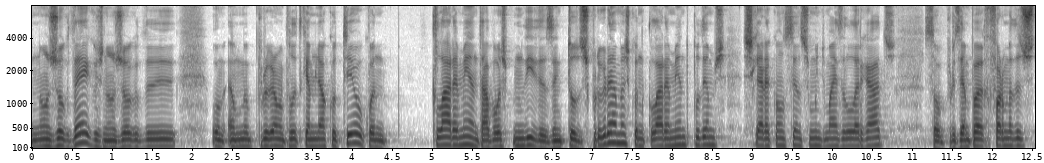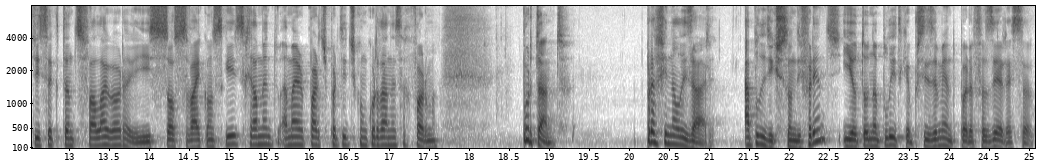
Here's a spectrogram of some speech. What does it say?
num jogo de egos, num jogo de o, o meu programa político é melhor que o teu, quando claramente há boas medidas em todos os programas, quando claramente podemos chegar a consensos muito mais alargados sobre, por exemplo, a reforma da justiça que tanto se fala agora. E isso só se vai conseguir se realmente a maior parte dos partidos concordar nessa reforma. Portanto, para finalizar, há políticos que são diferentes e eu estou na política precisamente para fazer essa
